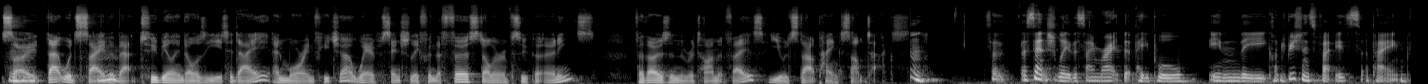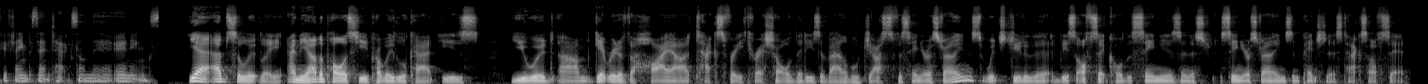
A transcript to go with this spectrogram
So mm-hmm. that would save mm-hmm. about two billion dollars a year today and more in future. Where essentially from the first dollar of super earnings for those in the retirement phase, you would start paying some tax. Hmm. So essentially the same rate that people in the contributions phase are paying 15% tax on their earnings. Yeah, absolutely. And the other policy you'd probably look at is you would um, get rid of the higher tax-free threshold that is available just for senior Australians, which due to the, this offset called the seniors and senior Australians and pensioners tax offset,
